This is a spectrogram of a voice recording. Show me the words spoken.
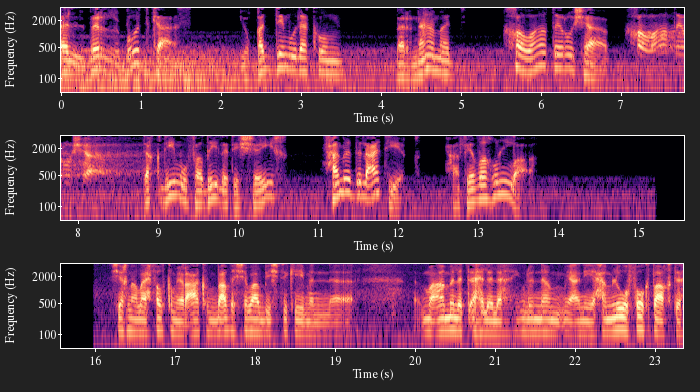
البر بودكاست. يقدم لكم برنامج خواطر شاب. خواطر شاب. تقديم فضيلة الشيخ حمد العتيق. حفظه الله. شيخنا الله يحفظكم ويرعاكم. بعض الشباب بيشتكي من آه، معاملة أهله له. يقول إنهم يعني يحملوه فوق طاقته.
